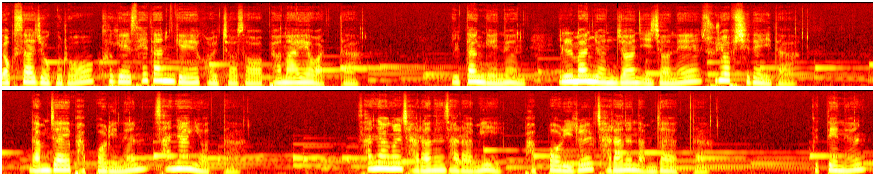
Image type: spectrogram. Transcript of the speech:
역사적으로 크게 세 단계에 걸쳐서 변화해 왔다. 1단계는 1만 년 전 이전의 수렵시대이다. 남자의 밥벌이는 사냥이었다. 사냥을 잘하는 사람이 밥벌이를 잘하는 남자였다. 그때는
